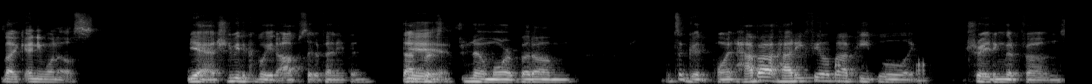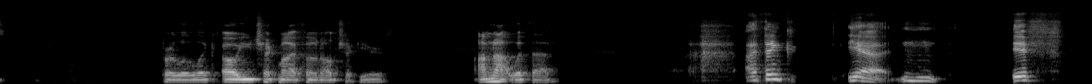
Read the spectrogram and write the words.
like anyone else Yeah, it should be the complete opposite, if anything. That Yeah, person yeah. should know more. But um, it's a good point. How about how do you feel about people like trading their phones for a little like, oh, you check my phone, I'll check yours. I'm not with that. I think yeah mm, if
